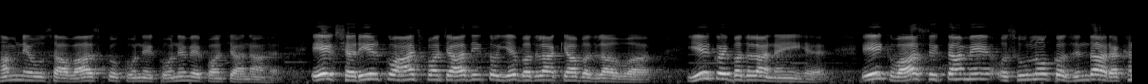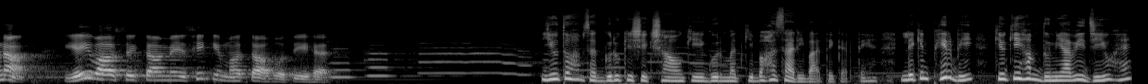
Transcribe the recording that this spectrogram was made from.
हमने उस आवाज़ को कोने कोने में पहुंचाना है। एक शरीर को आँच पहुँचा दी तो ये बदला क्या बदला हुआ? ये कोई बदला नहीं है। एक वास्तविकता में उसूलों को ज़िंदा रखना, यही वास्तविकता में इसी की महत्ता होती है। यूँ तो हम सदगुरु की शिक्षाओं की, गुरमत की बहुत सारी बातें करते हैं, लेकिन फिर भी क्योंकि हम दुनियावी जीव हैं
